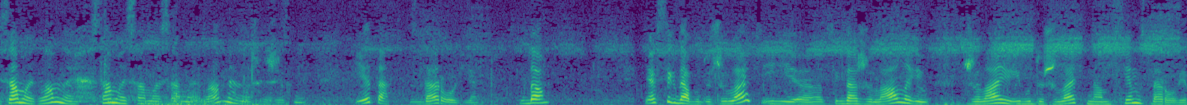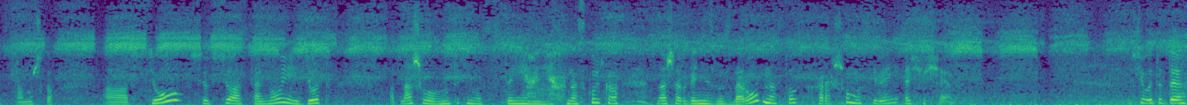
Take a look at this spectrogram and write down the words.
самое главное, самое-самое-самое главное в нашей жизни, это здоровье. Да, я всегда буду желать, и э, всегда желала, и желаю, и буду желать нам всем здоровья, потому что э, все, все, все остальное идет от нашего внутреннего состояния. Насколько наш организм здоров, настолько хорошо мы себя и ощущаем. Вообще вот это,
